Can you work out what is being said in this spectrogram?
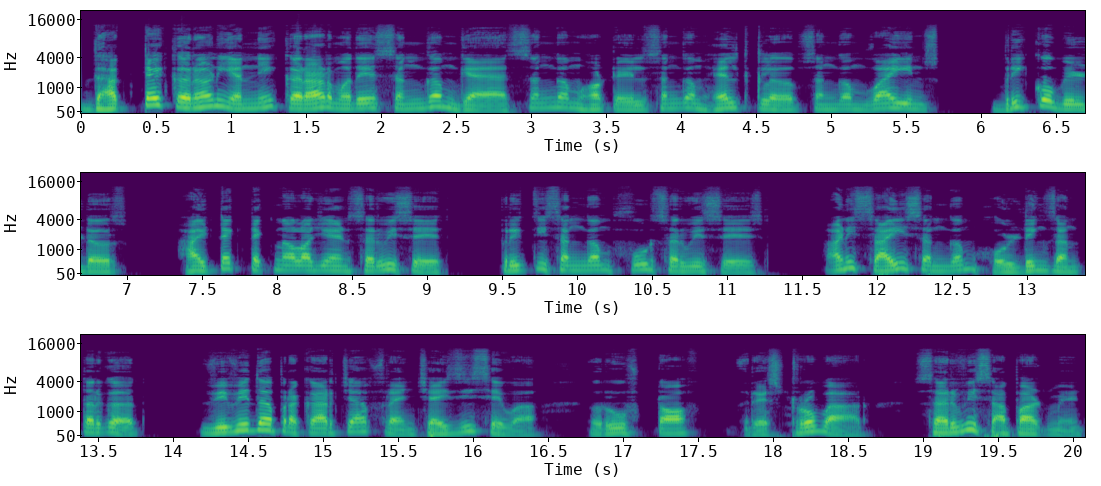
धाकटे करण यांनी कराडमध्ये Sangam gas Sangam hotel Sangam health club Sangam wines Brico builders hitech technology and services Preeti Sangam food services आणि साई संगम होल्डिंग्ज अंतर्गत विविध प्रकारच्या फ्रँचायझी सेवा रूफटॉप रेस्ट्रोबार सर्व्हिस अपार्टमेंट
